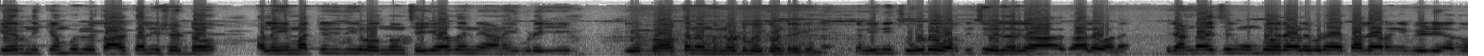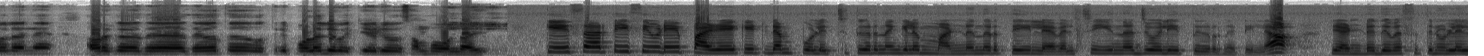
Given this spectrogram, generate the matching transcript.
കയറി നിൽക്കാൻ പോലും ഒരു താൽക്കാലിക ഷെഡോ അല്ലെങ്കിൽ മറ്റു രീതികളൊന്നും ചെയ്യാതെ തന്നെയാണ് ഇവിടെ ഈ ഈ പ്രവർത്തനം മുന്നോട്ട് പോയിക്കൊണ്ടിരിക്കുന്നത്. കാരണം ഇനി ചൂട് വർദ്ധിച്ചു വരുന്ന ഒരു കാലമാണ്. രണ്ടാഴ്ച മുമ്പ് ഒരാൾ ഇവിടെ തലയിറങ്ങി വീഴി അതുപോലെ തന്നെ അവർക്ക് ദേഹത്ത് ഒത്തിരി പൊളൽ പറ്റിയ ഒരു സംഭവം ഉണ്ടായി. കെ എസ് ആർ ടി സിയുടെ പഴയ കെട്ടിടം പൊളിച്ചു തീർന്നെങ്കിലും മണ്ണ് നിർത്തി ലെവൽ ചെയ്യുന്ന ജോലി തീർന്നിട്ടില്ല. രണ്ടു ദിവസത്തിനുള്ളിൽ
